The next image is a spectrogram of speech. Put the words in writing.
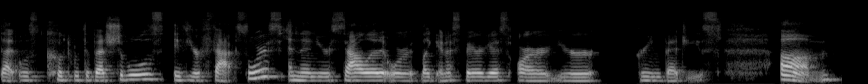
that was cooked with the vegetables is your fat source and then your salad or like an asparagus are your green veggies. Um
